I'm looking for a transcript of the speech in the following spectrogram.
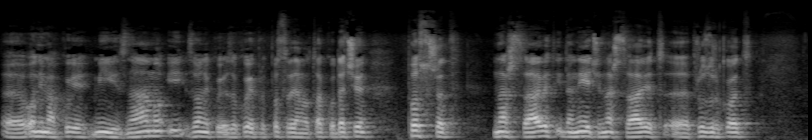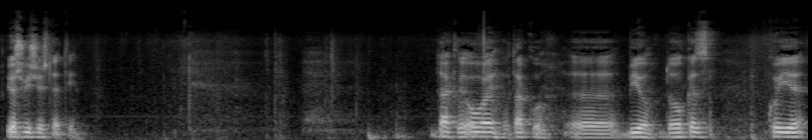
e, onima koje mi znamo i za one koje, za koje pretpostavljamo tako da će poslušati naš savjet i da neće naš savjet e, pruzrokovati još više šteti. Dakle, ovo je tako e, bio dokaz koji je e,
